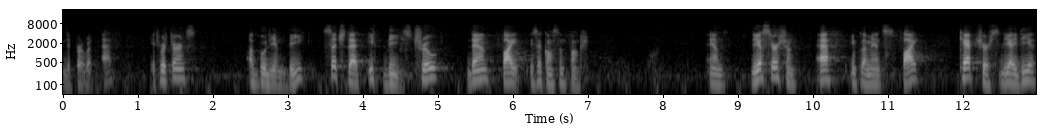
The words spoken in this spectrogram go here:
the program f, it returns a boolean b such that if b is true, then phi is a constant function. And the assertion f implements phi captures the idea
